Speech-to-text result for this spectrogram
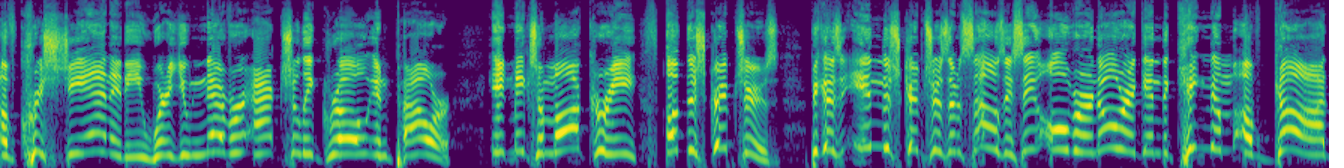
of Christianity where you never actually grow in power it makes a mockery of the scriptures because in the scriptures themselves they say over and over again the kingdom of God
